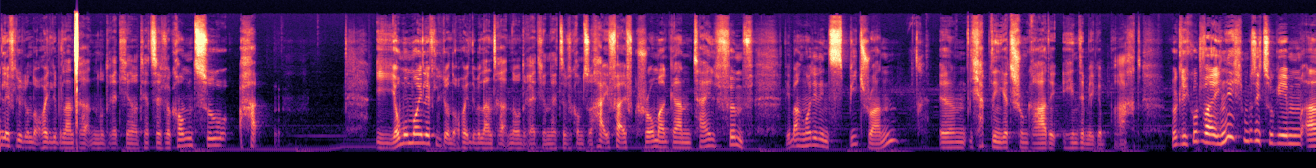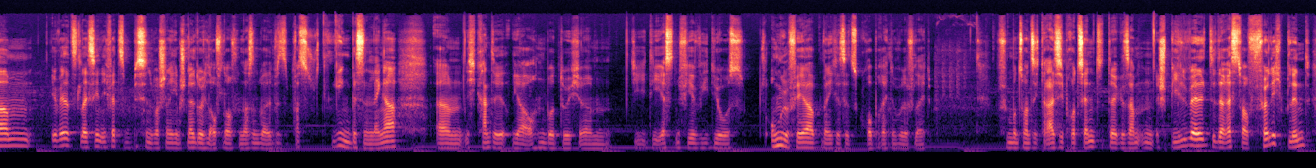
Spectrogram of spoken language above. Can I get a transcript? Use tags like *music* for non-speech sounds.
moin, liebe und heute liebe Landraten und Rädchen und herzlich willkommen zu... Ha Jo, moin, liebe und heute liebe Landraten und Rädchen und herzlich willkommen zu High Five Chroma Gun Teil 5. Wir machen heute den Speedrun. Ähm, ich habe den jetzt schon gerade hinter mir gebracht. Wirklich gut war ich nicht, muss ich zugeben. Ähm, ihr werdet es gleich sehen, ich werde es ein bisschen wahrscheinlich im Schnelldurchlauf laufen lassen, weil was ging ein bisschen länger. Ähm, ich kannte ja auch nur durch ähm, die, die ersten vier Videos so ungefähr, wenn ich das jetzt grob berechnen würde, vielleicht 25, 30 Prozent der gesamten Spielwelt. Der Rest war völlig blind.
